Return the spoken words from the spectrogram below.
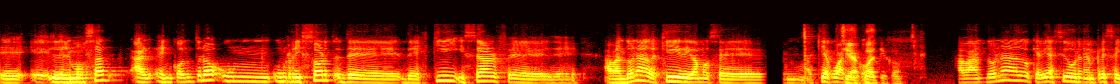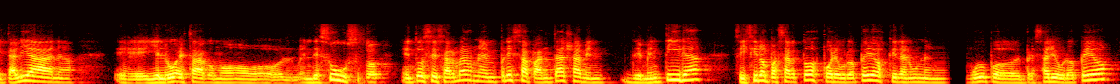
Eh, el Mossad encontró un, resort de, esquí y surf eh, abandonado, esquí, digamos, eh, esquí acuático. acuático. Abandonado, que había sido una empresa italiana y el lugar estaba como en desuso. Entonces armaron una empresa pantalla de mentira, se hicieron pasar todos por europeos, que eran un grupo empresario europeo,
